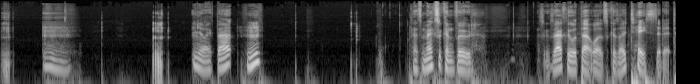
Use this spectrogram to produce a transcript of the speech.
you like that? Hmm? That's Mexican food. That's exactly what that was because I tasted it.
